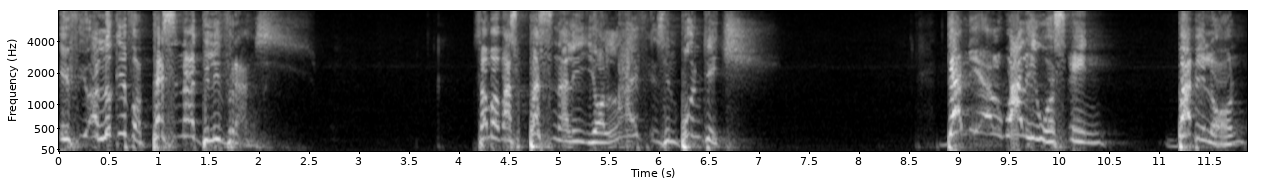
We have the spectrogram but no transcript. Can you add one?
If you are looking for personal deliverance, some of us personally, your life is in bondage. Daniel, while he was in Babylon,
